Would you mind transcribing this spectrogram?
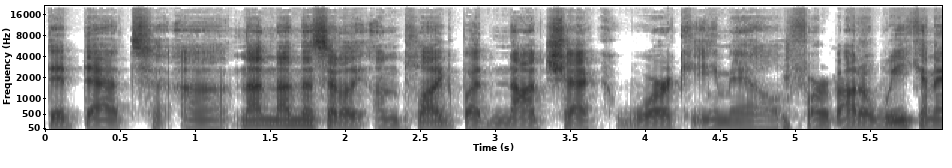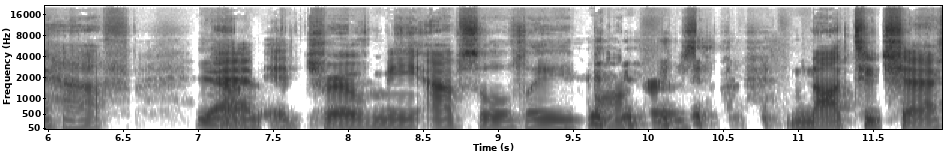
did that, uh, not not necessarily unplug, but not check work email for about a week and a half. Yeah. And it drove me absolutely bonkers not to check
